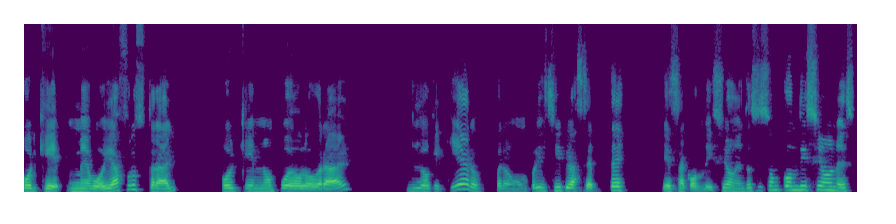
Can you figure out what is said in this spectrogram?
porque me voy a frustrar porque no puedo lograr lo que quiero pero en un principio acepté esa condición entonces son condiciones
